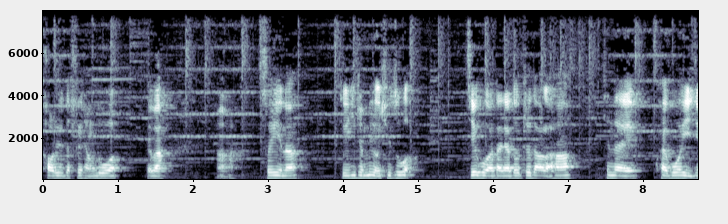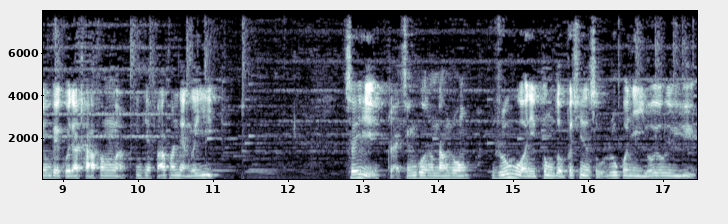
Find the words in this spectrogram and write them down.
考虑的非常多，对吧？啊，所以呢，就一直没有去做，结果大家都知道了哈，现在快播已经被国家查封了，并且罚款两个亿。所以转型过程当中，如果你动作不迅速，如果你犹犹豫豫，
